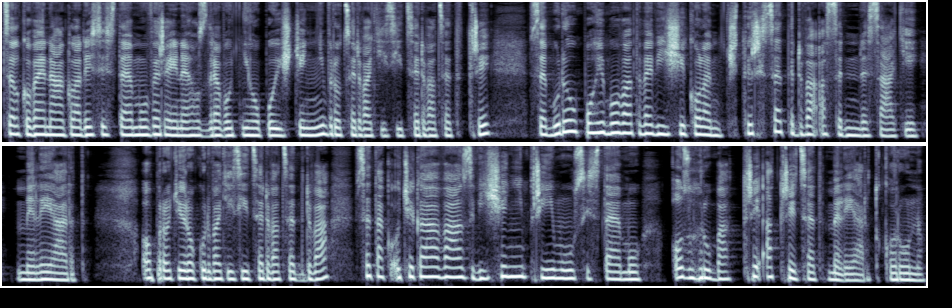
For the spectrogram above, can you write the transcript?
Celkové náklady systému veřejného zdravotního pojištění v roce 2023 se budou pohybovat ve výši kolem 472 miliard. Oproti roku 2022 se tak očekává zvýšení příjmů systému o zhruba 33 miliard korun.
